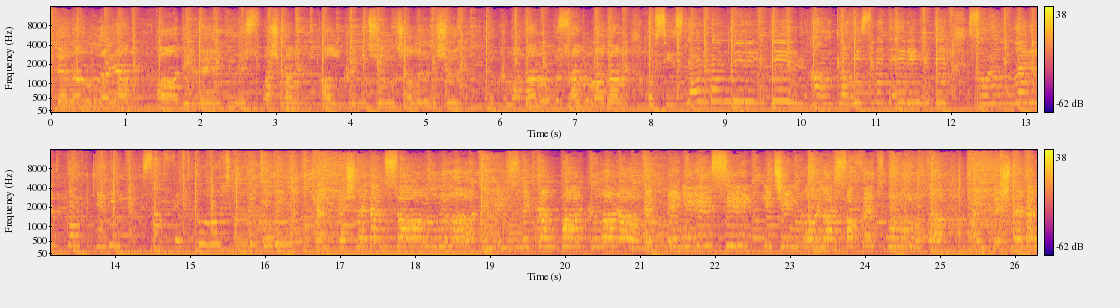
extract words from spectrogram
işten anlayan Adil ve dürüst başkan Halkı için çalışır. Bıkmadan usanmadan. O sizlerden biridir Halka hizmet eridir. Sorunları dertleri Saffet bulut bitirir. Kentleşmeden sağlığa Temizlikten parklara Hep en iyisi için oylar Saffet Bulut'a. Kentleşmeden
